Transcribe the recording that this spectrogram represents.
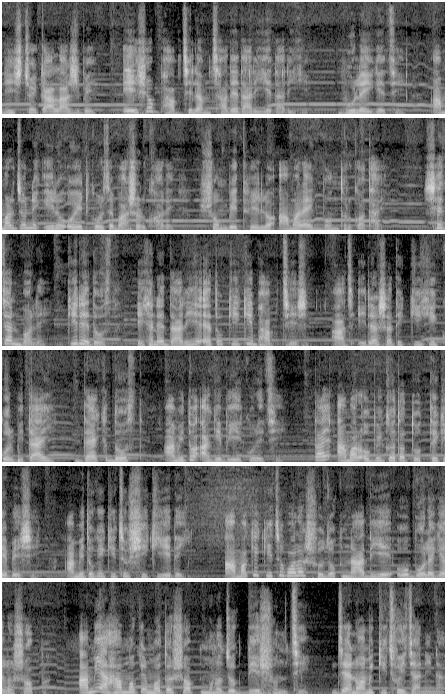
নিশ্চয়ই কাল আসবে। এইসব ভাবছিলাম ছাদে দাঁড়িয়ে দাঁড়িয়ে। ভুলেই গেছি। আমার জন্য ইরো ওয়েট করছে বাসর ঘরে। সম্বিত ফিরল আমার এক বন্ধুর কথায়। সেজান বলে, কিরে দোস্ত, এখানে দাঁড়িয়ে এত কি কি ভাবছিস? আজ ইরার সাথে কি কি করবি তাই? দেখ দোস্ত, আমি তো আগে বিয়ে করেছি। তাই আমার অভিজ্ঞতা তোর থেকে বেশি। আমি তোকে কিছু শিখিয়ে দেই। আমাকে কিছু বলার সুযোগ না দিয়ে ও বলে গেল সব। আমি আহাম্মকের মতো সব মনোযোগ দিয়ে শুনছি, যেন আমি কিছুই জানি না।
